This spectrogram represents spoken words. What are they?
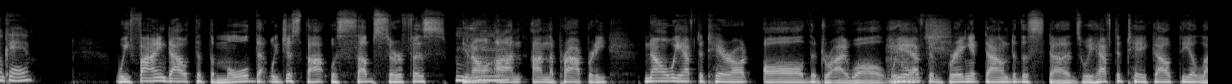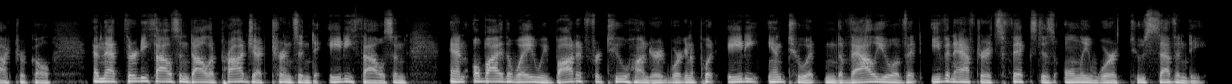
Okay. We find out that the mold that we just thought was subsurface, you know, mm-hmm. on on the property, no, we have to tear out all the drywall. We have to bring it down to the studs. We have to take out the electrical, and that thirty thousand dollar project turns into eighty thousand. And oh, by the way, we bought it for two hundred. We're going to put eighty into it, and the value of it, even after it's fixed, is only worth two seventy.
